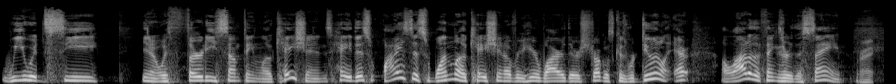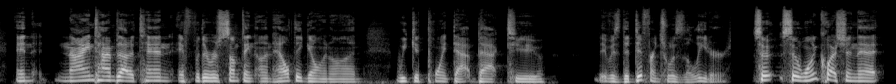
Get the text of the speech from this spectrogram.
we would see, you know, with 30 something locations, hey, this, why is this one location over here? Why are there struggles? Because we're doing a lot of the things are the same. Right. And nine times out of 10, if there was something unhealthy going on, we could point that back to it was the difference was the leader. So, so one question that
